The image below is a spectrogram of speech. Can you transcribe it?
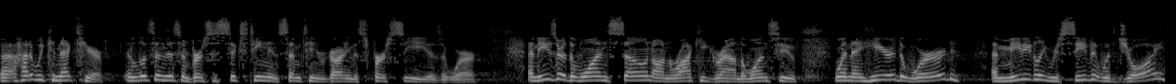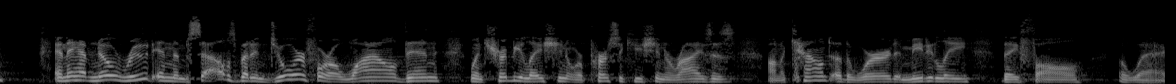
Uh, how do we connect here? And listen to this in verses 16 and 17 regarding this first seed, as it were. And these are the ones sown on rocky ground, the ones who, when they hear the word, immediately receive it with joy. And they have no root in themselves, but endure for a while. Then, when tribulation or persecution arises on account of the word, immediately they fall away.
